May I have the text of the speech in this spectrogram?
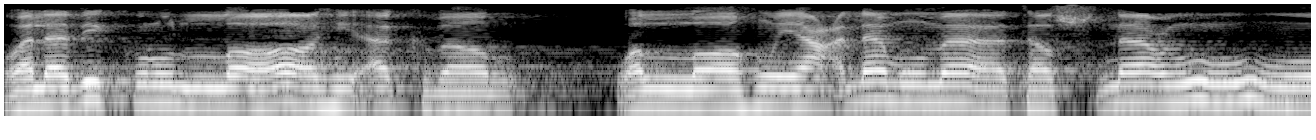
ولذكر الله اكبر والله يعلم ما تصنعون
